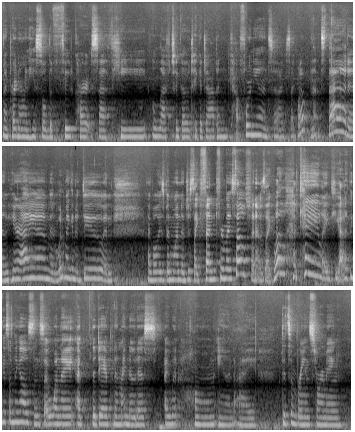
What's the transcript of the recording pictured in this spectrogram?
my partner, when he sold the food cart, Seth, he left to go take a job in California, and so I was like, well, that's that, and here I am, and what am I gonna do? And I've always been one to just like fend for myself, and I was like, well, okay, like you got to think of something else. And so one night, I, the day I put in my notice, I went home and I did some brainstorming,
